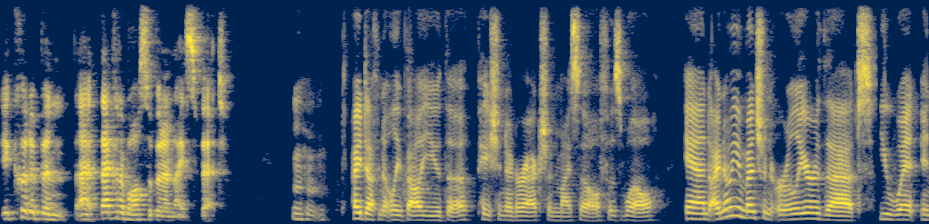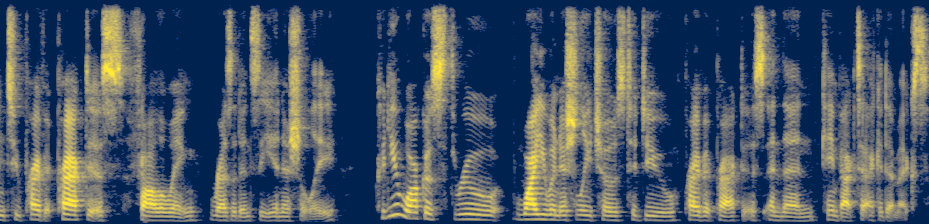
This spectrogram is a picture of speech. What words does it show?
it could have been that, that could have also been a nice fit. Mm-hmm. I definitely value the patient interaction myself as well. And I know you mentioned earlier that you went into private practice following residency initially. Could you walk us through why you initially chose to do private practice and then came back to academics?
